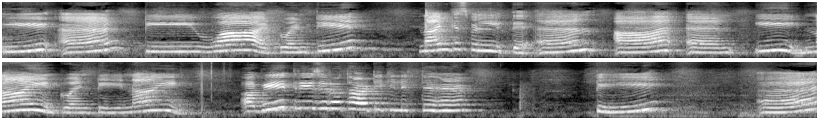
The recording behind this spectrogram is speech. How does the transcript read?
E N T Y twenty nine की स्पेलिंग लिखते हैं। N I N E nine twenty nine अभी थ्री ज़ीरो थर्टी की लिखते हैं। T N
